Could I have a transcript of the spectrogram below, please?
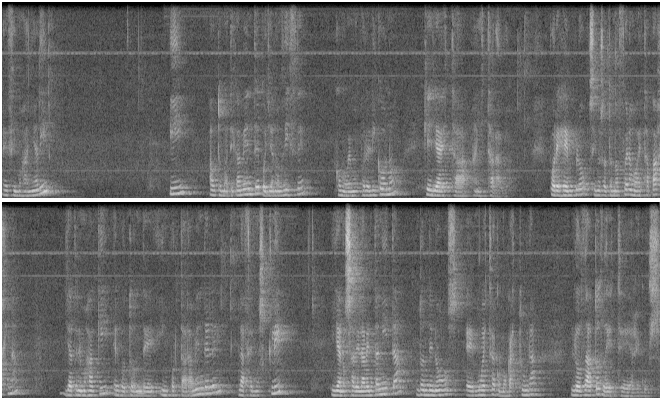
le decimos añadir y automáticamente pues ya nos dice, como vemos por el icono, que ya está instalado. Por ejemplo, si nosotros nos fuéramos a esta página, ya tenemos aquí el botón de importar a Mendeley, le hacemos clic y ya nos sale la ventanita donde nos eh, muestra como captura los datos de este recurso.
